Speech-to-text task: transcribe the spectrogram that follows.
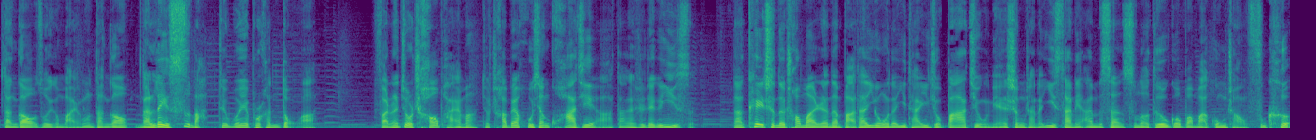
蛋糕做一个马应龙蛋糕，那类似吧？这我也不是很懂啊，反正就是潮牌嘛，就潮牌互相跨界啊，大概是这个意思。那 K 车的创办人呢，把他拥有的一台1989年生产的 E30 M3 送到德国宝马工厂复刻，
